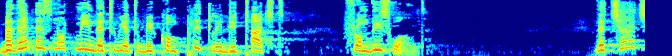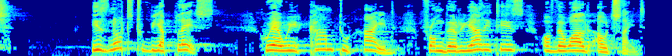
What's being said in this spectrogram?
But that does not mean that we are to be completely detached from this world. The church is not to be a place where we come to hide from the realities of the world outside.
